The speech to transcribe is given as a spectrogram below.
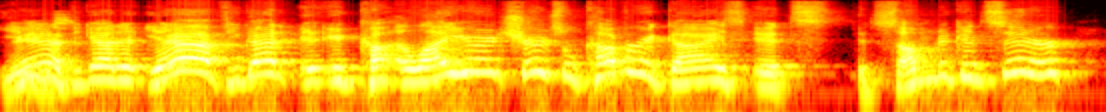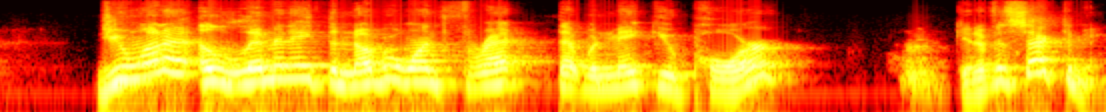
Yeah. yeah. if you got it, yeah, if you got it, it, a lot of your insurance will cover it, guys. It's it's something to consider. Do you want to eliminate the number one threat that would make you poor? Get a vasectomy.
